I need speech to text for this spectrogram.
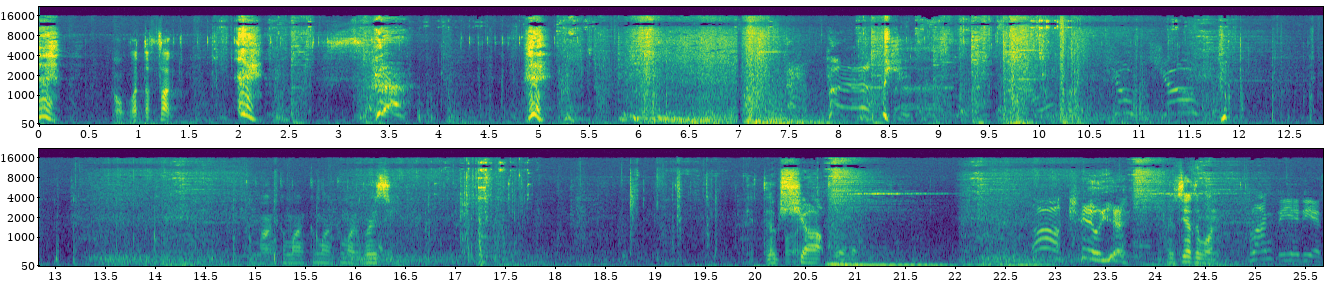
Oh, what the fuck? Come on, come on, come on, come on. Where is he? Get that Look boy. sharp, brother. I'll kill you. Where's the other one? Flank the idiot.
